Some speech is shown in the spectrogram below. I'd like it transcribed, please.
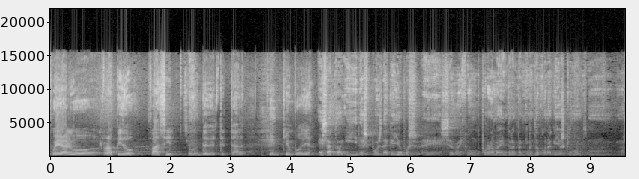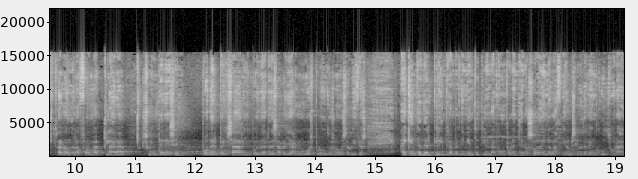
Fue algo rápido, fácil de detectar ¿Quién, podía? Exacto, y después de aquello pues, eh, se organizó un programa de intraemprendimiento con aquellos que mostraron de una forma clara su interés en poder pensar y poder desarrollar nuevos productos, nuevos servicios. Hay que entender que el intraemprendimiento tiene una componente no solo de innovación, sino también cultural.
